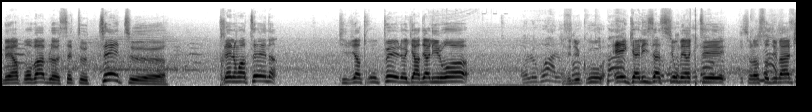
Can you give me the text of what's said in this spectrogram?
Mais improbable cette tête euh, très lointaine qui vient tromper le gardien lillois. Et du coup, égalisation méritée sur l'ensemble du match.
